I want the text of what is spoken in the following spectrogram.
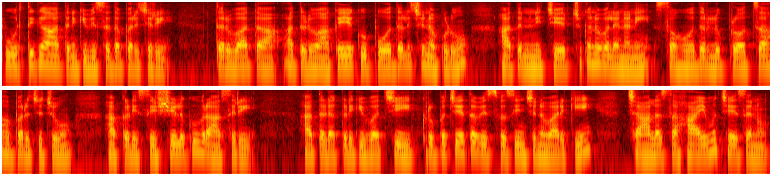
పూర్తిగా అతనికి విశదపరిచిరి తరువాత అతడు అకయ్యకు పోదలిచినప్పుడు అతనిని చేర్చుకునవలెనని సహోదరులు ప్రోత్సాహపరచుచు అక్కడి శిష్యులకు వ్రాసిరి. అతడక్కడికి వచ్చి కృపచేత విశ్వసించిన వారికి చాలా సహాయము చేసెను.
